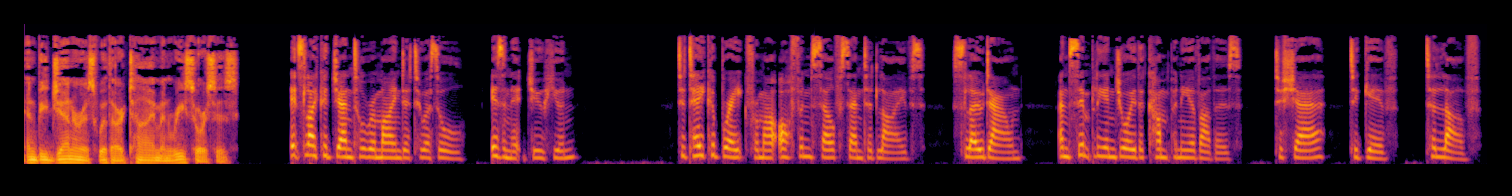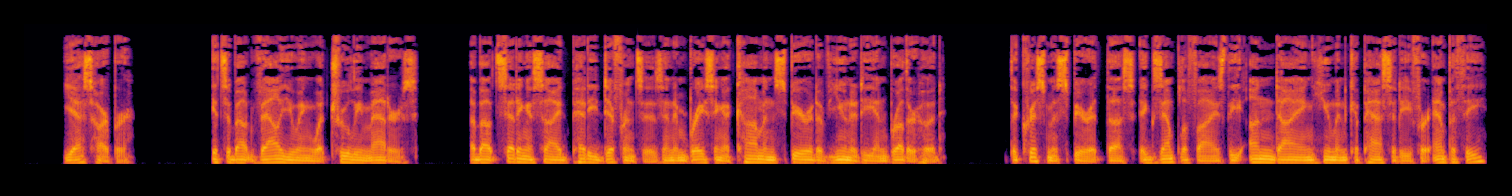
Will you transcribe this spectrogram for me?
and be generous with our time and resources. It's like a gentle reminder to us all, isn't it, Ju Hyun? To take a break from our often self centered lives, slow down, and simply enjoy the company of others, to share, to give, to love. Yes, Harper. It's about valuing what truly matters, about setting aside petty differences and embracing a common spirit of unity and brotherhood. The Christmas spirit thus exemplifies the undying human capacity for empathy,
